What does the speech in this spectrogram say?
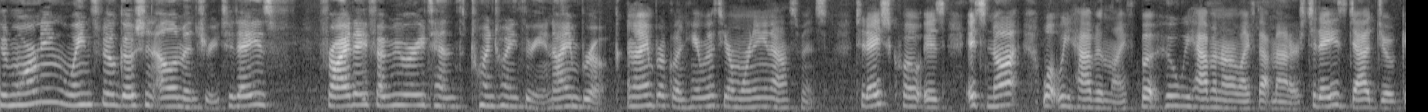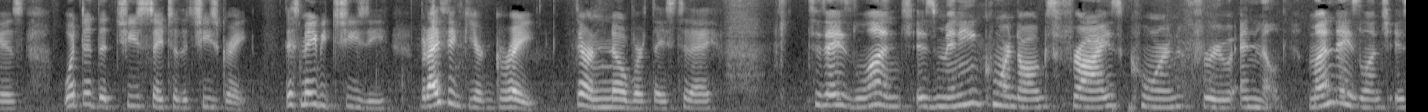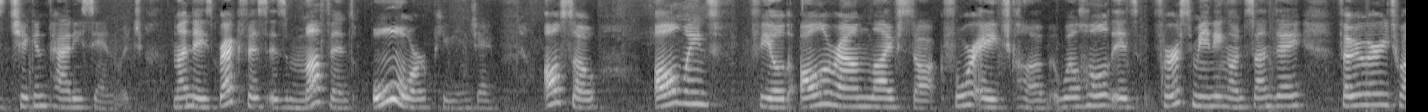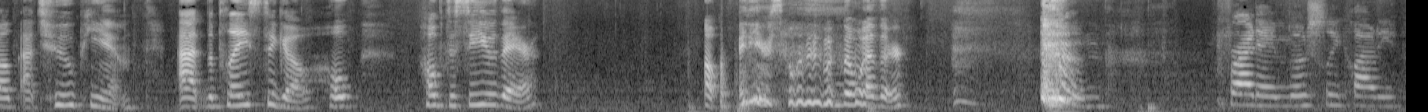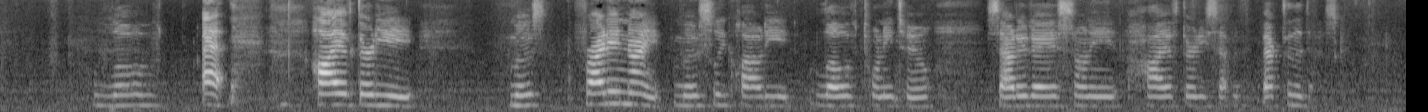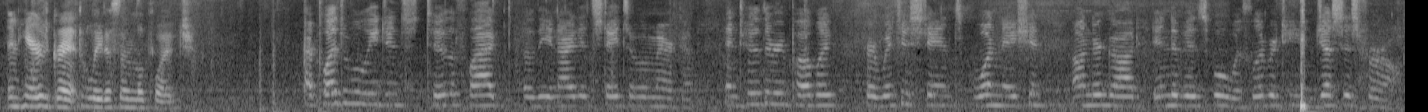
Good morning, Waynesfield Goshen Elementary. Today is Friday, February 10th, 2023, and I am Brooke. And I am Brooklyn, here with your morning announcements. Today's quote is It's not what we have in life, but who we have in our life that matters. Today's dad joke is What did the cheese say to the cheese grate? This may be cheesy, but I think you're great. There are no birthdays today. Today's lunch is mini corn dogs, fries, corn, fruit, and milk. Monday's lunch is chicken patty sandwich. Monday's breakfast is muffins or PB&J. Also, all Waynesfield All Around Livestock 4-H Club will hold its first meeting on Sunday, February 12th at 2 p.m. at the place to go. Hope hope to see you there. Oh, and here's someone with the weather. Friday, mostly cloudy. Low at high of 38. Most Friday night, mostly cloudy, low of 22. Saturday, sunny, high of 37. Back to the desk. And here's Grant to lead us in the pledge. I pledge allegiance to the flag of the United States of America and to the republic for which it stands, one nation, under God, indivisible, with liberty and justice for all.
